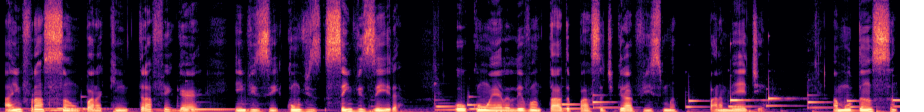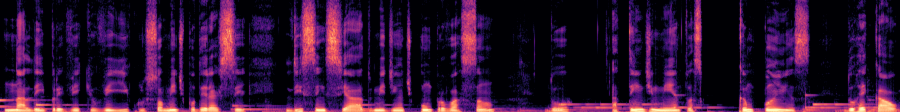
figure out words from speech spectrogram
A infração para quem trafegar vise, sem viseira ou com ela levantada passa de gravíssima para média. A mudança na lei prevê que o veículo somente poderá ser licenciado mediante comprovação do atendimento às campanhas do RECAL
